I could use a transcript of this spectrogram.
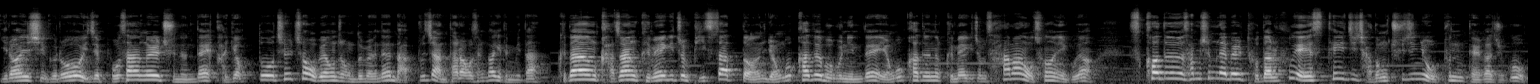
이런 식으로 이제 보상을 주는데 가격도 7,500원 정도면은 나쁘지 않다라고 생각이 듭니다. 그 다음 가장 금액이 좀 비쌌던 영국 카드 부분인데 영국 카드는 금액이 좀 45,000원이고요. 스쿼드 30레벨 도달 후에 스테이지 자동 추진이 오픈돼가지고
